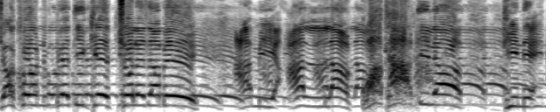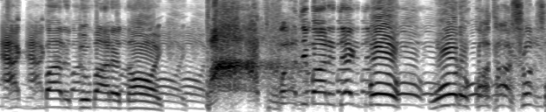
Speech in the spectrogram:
যখন বেদিকে চলে যাবে, আমি আল্লাহ কথা দিলাম, দিনে একবার, দুবার নয়, পাঁচ, পাঁচবার ওর কথা শুনব,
